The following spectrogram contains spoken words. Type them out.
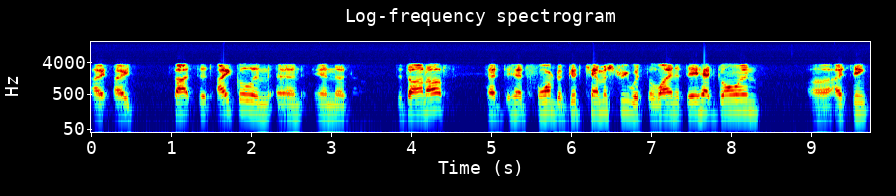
I I thought that Eichel and and and uh, Dadonov had had formed a good chemistry with the line that they had going. Uh, I think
